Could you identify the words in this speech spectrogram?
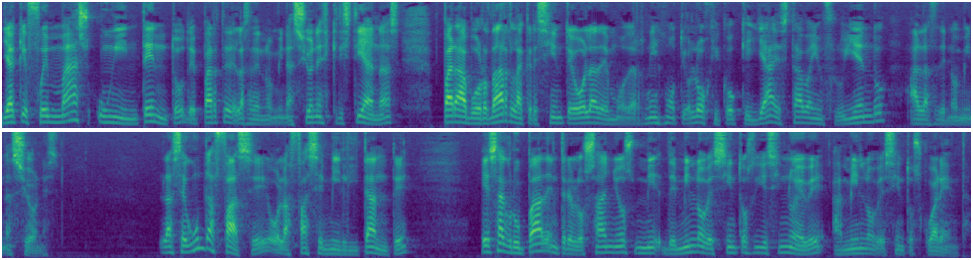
ya que fue más un intento de parte de las denominaciones cristianas para abordar la creciente ola de modernismo teológico que ya estaba influyendo a las denominaciones. La segunda fase, o la fase militante, es agrupada entre los años de 1919 a 1940.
